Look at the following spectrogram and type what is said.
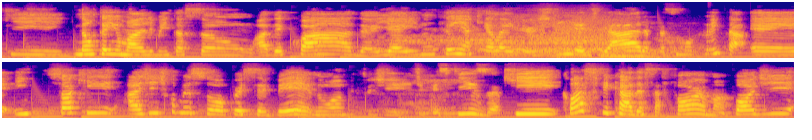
que não têm uma alimentação adequada, e aí não tem aquela energia diária para se movimentar. É, e, só que a gente começou a perceber no âmbito de, de pesquisa que classificar dessa forma pode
